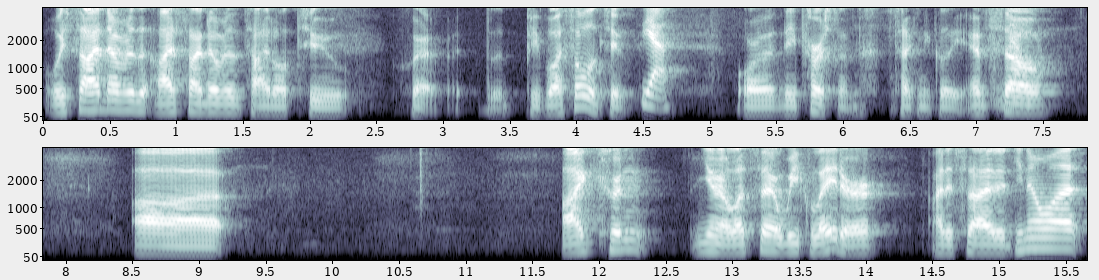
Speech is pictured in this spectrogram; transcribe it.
we signed over the. I signed over the title to whoever the people I sold it to, Yeah. or the person technically, and so, uh, I couldn't. You know, let's say a week later, I decided. You know what?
